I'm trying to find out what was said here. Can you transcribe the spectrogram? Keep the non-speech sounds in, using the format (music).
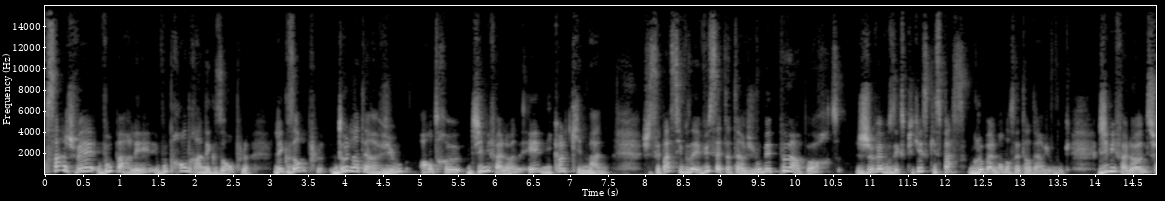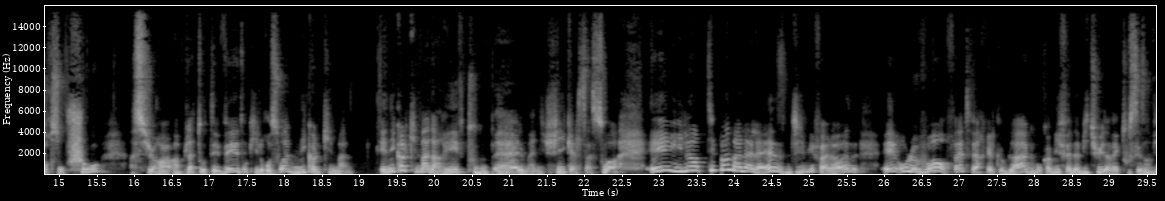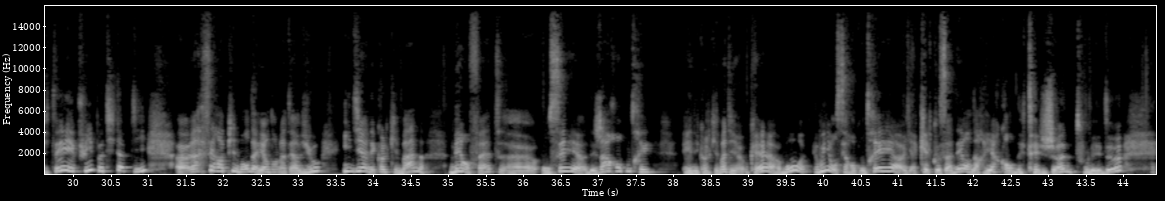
Ça, je vais vous parler, vous prendre un exemple, l'exemple de l'interview entre Jimmy Fallon et Nicole Kidman. Je ne sais pas si vous avez vu cette interview, mais peu importe, je vais vous expliquer ce qui se passe globalement dans cette interview. Donc, Jimmy Fallon, sur son show, sur un plateau TV, donc il reçoit Nicole Kidman. Et Nicole Kidman arrive, toute belle, magnifique, elle s'assoit, et il est un petit peu mal à l'aise, Jimmy Fallon, et on le voit en fait faire quelques blagues, bon comme il fait d'habitude avec tous ses invités, et puis petit à petit, euh, assez rapidement d'ailleurs dans l'interview, il dit à Nicole Kidman, mais en fait, euh, on s'est euh, déjà rencontrés. Et Nicole Kidman dit ok bon oui on s'est rencontrés il y a quelques années en arrière quand on était jeunes tous les deux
